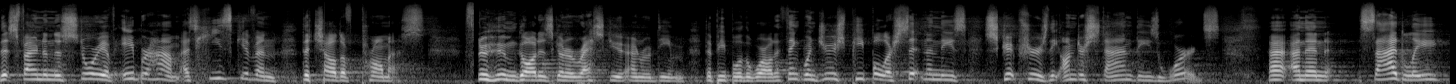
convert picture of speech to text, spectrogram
that's found in the story of Abraham as he's given the child of promise through whom God is going to rescue and redeem the people of the world. I think when Jewish people are sitting in these scriptures, they understand these words. Uh, and then sadly,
